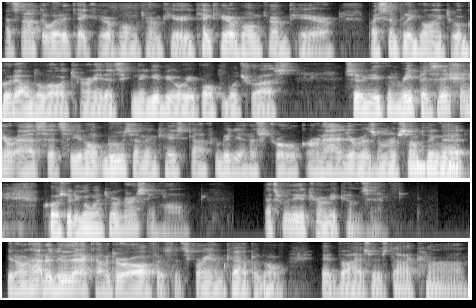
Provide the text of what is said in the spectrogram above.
That's not the way to take care of long term care. You take care of long term care by simply going to a good elder law attorney that's going to give you a revocable trust so you can reposition your assets so you don't lose them in case, God forbid, you had a stroke or an aneurysm or something that caused you to go into a nursing home. That's where the attorney comes in. You don't know how to do that, come to our office. It's grahamcapitaladvisors.com.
